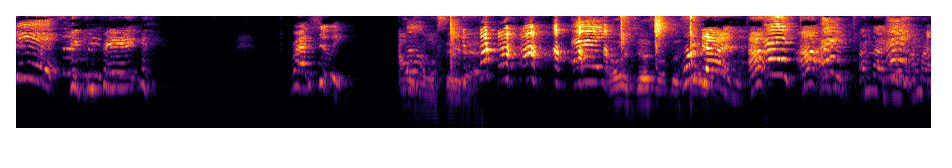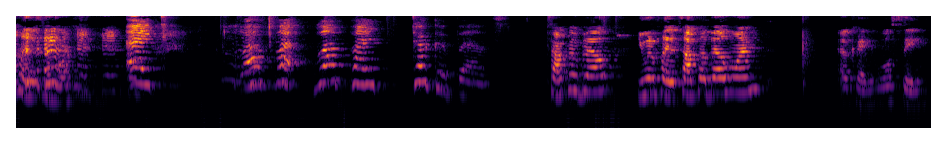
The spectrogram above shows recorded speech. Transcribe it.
pig. Sticky pig. Ratatouille. I was gonna say that. I was just about to We're say done. that. I, I, I, I'm not. doing- I'm not playing this anymore. Eight. What, what, what play Taco Bells? Taco Bell. You want to play the Taco Bell one? Okay, we'll see.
